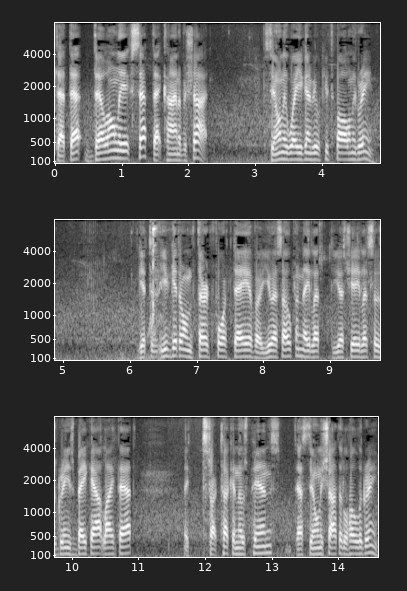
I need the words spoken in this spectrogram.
that, that they'll only accept that kind of a shot. It's the only way you're going to be able to keep the ball on the green. Get to, you get on the third, fourth day of a U.S. Open, they let the USGA lets those greens bake out like that. They start tucking those pins. That's the only shot that'll hold the green.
